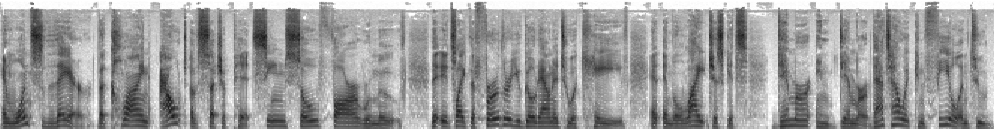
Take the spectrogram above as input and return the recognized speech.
And once there, the climb out of such a pit seems so far removed that it's like the further you go down into a cave and, and the light just gets dimmer and dimmer. That's how it can feel. And to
